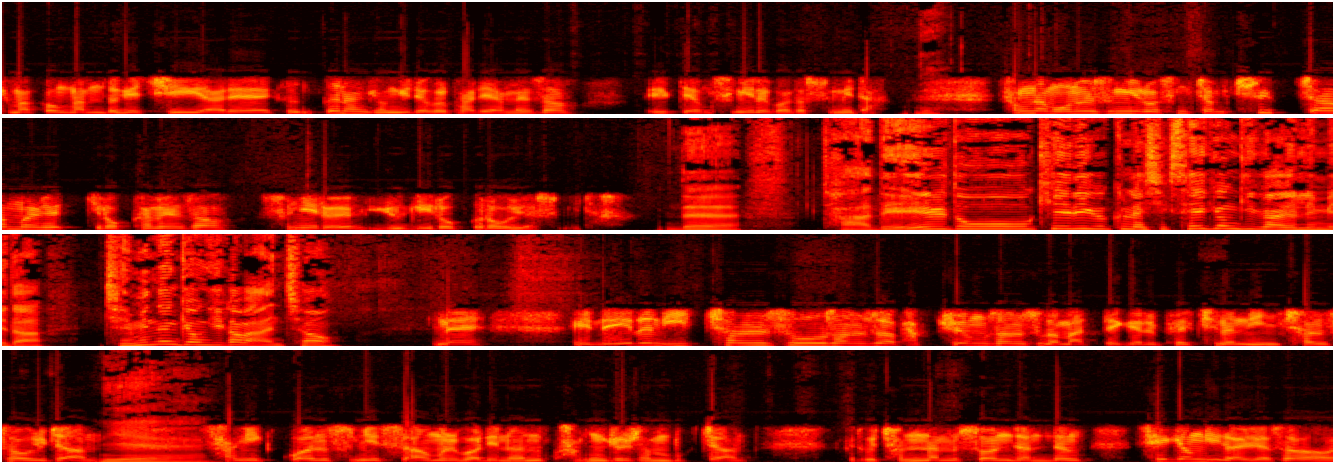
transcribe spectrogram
김학건 감독의 지휘 아래 끈끈한 경기력을 발휘하면서 1대0 승리를 거뒀습니다. 네. 성남 오늘 승리로 승점 7점을 기록하면서 순위를 6위로 끌어올렸습니다. 네. 자, 내일도 K리그 클래식 3경기가 열립니다. 재밌는 경기가 많죠? 네. 내일은 이천수 선수와 박주영 선수가 맞대결을 펼치는 인천 서울전, 예. 상위권 순위 싸움을 벌이는 광주 전북전, 그리고 전남 수원전 등 세 경기가 열려서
